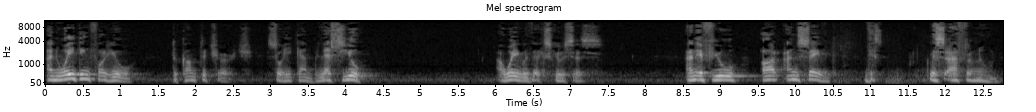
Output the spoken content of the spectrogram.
and waiting for you to come to church so He can bless you. Away with excuses. And if you are unsaved this, this afternoon,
